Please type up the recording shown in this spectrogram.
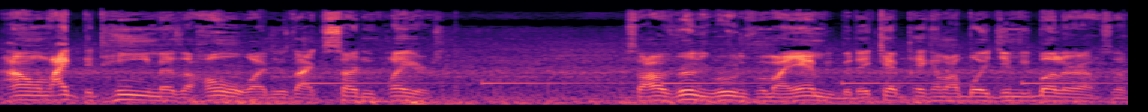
I don't like the team as a whole. I just like certain players. So I was really rooting for Miami, but they kept taking my boy Jimmy Butler out. So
